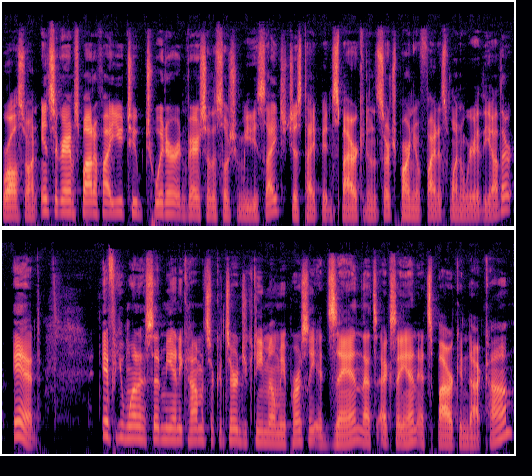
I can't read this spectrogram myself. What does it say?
We're also on Instagram, Spotify, YouTube, Twitter, and various other social media sites. Just type in Spiraken in the search bar and you'll find us one way or the other. And if you want to send me any comments or concerns, you can email me personally at Xan, that's X-A-N, at Spiraken.com.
